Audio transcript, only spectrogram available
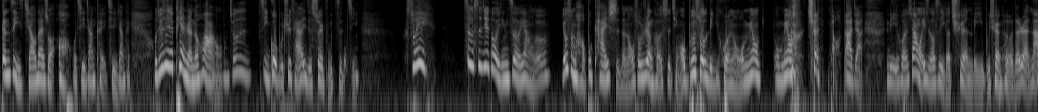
跟自己交代说，哦，我其实这样可以，其实这样可以。我觉得这些骗人的话哦，就是自己过不去，才要一直说服自己。所以。这个世界都已经这样了，有什么好不开始的呢？我说任何事情，我不是说离婚哦，我没有，我没有 劝导大家离婚。虽然我一直都是一个劝离不劝和的人呐，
